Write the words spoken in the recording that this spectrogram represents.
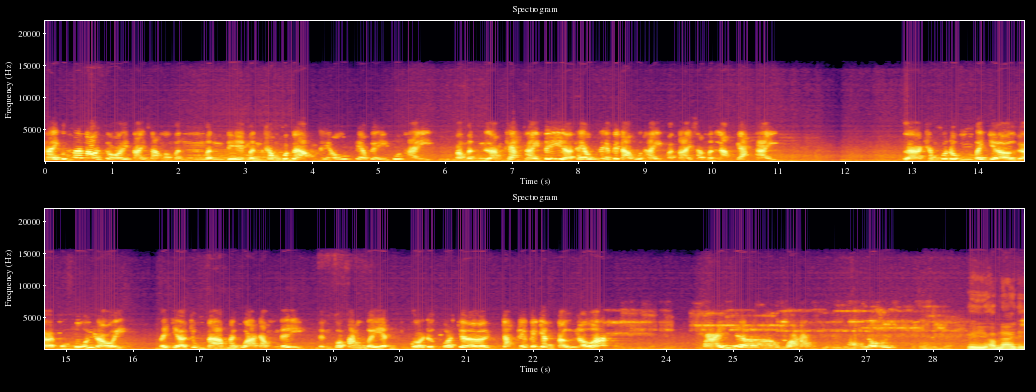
Thầy cũng đã nói rồi, tại sao mà mình mình đi mình không có làm theo theo cái ý của thầy, mà mình làm khác thầy? Tuy là theo theo cái đạo của thầy, mà tại sao mình làm khác thầy? Là không có đúng, bây giờ à, phút cuối rồi. Bây giờ chúng ta phải hòa đồng đi đừng có phân biệt rồi đừng có chơi chấp theo cái dân tự nữa. Phải uh, hòa đồng nội. Thì hôm nay thì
